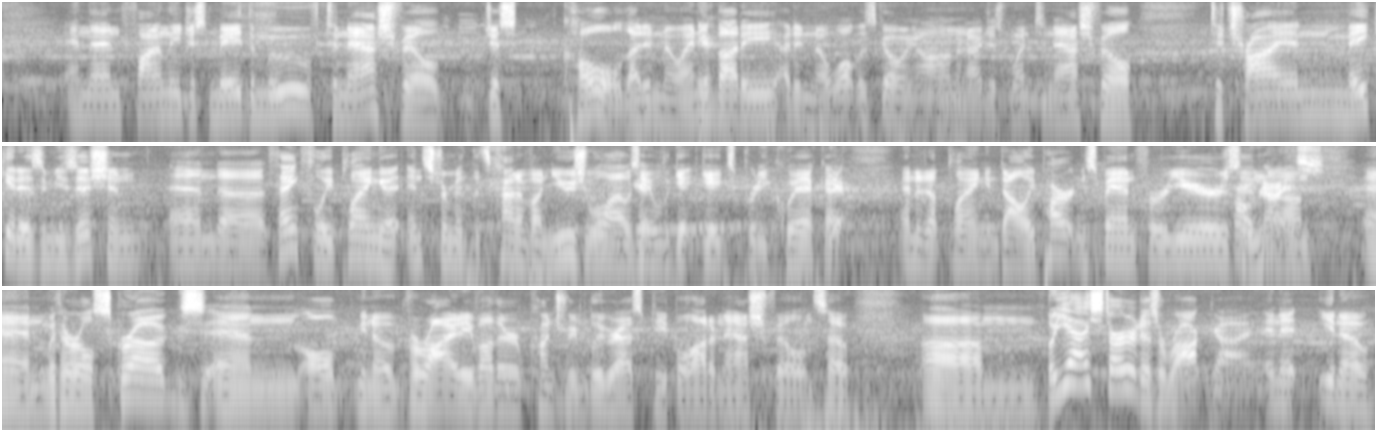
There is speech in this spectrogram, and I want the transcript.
and then finally just made the move to Nashville, just cold. I didn't know anybody, I didn't know what was going on, and I just went to Nashville to try and make it as a musician. And uh, thankfully, playing an instrument that's kind of unusual, I was Yeah. able to get gigs pretty quick. Yeah. I ended up playing in Dolly Parton's band for years. Oh, and, nice. Um, and with Earl Scruggs and all you know variety of other country and bluegrass people out of Nashville and so um, but yeah I started as a rock guy and it you know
